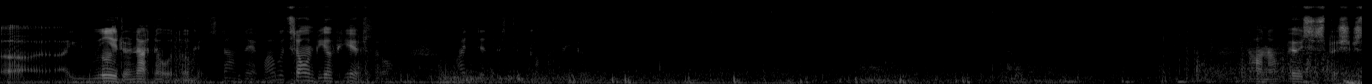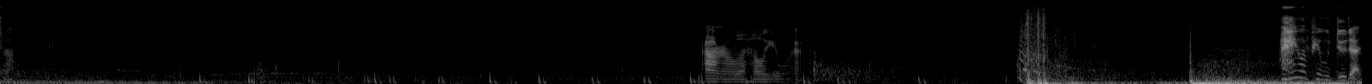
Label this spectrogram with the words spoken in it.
Uh, I really do not know what. Okay, it's down there. Why would someone be up here? So, why did this dude come up here? Mm, I'm very suspicious now. I don't know where the hell you went. I hate when people do that.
